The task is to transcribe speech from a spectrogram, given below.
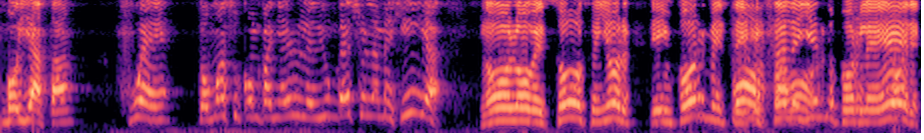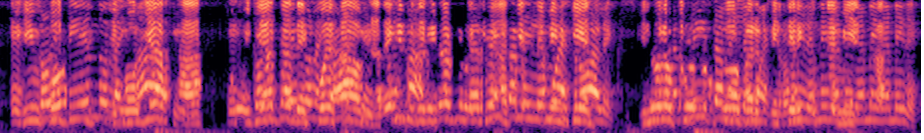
Boyata fue, tomó a su compañero y le dio un beso en la mejilla. No lo besó, señor. Infórmese. está leyendo por leer. Estoy viendo la imagen. Boyata después habla. Déjeme terminar porque aquí estoy mintiendo. Alex. Y no lo puedo, permitir que usted mire, mire, mire,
